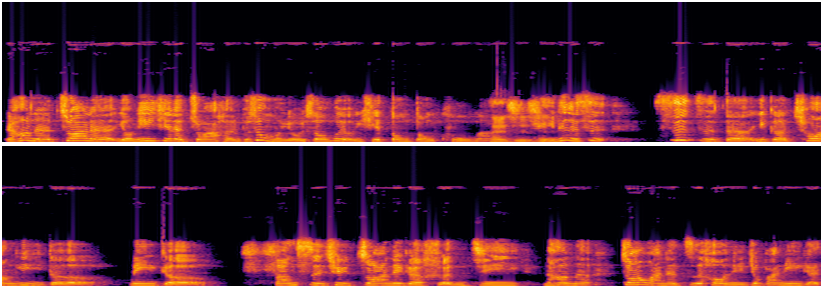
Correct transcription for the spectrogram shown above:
然后呢，抓了有那一些的抓痕，不是我们有的时候会有一些洞洞裤嘛？哎，是是。那个是狮子的一个创意的那一个方式去抓那个痕迹，然后呢，抓完了之后，你就把那个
